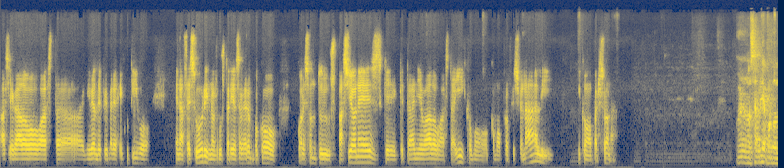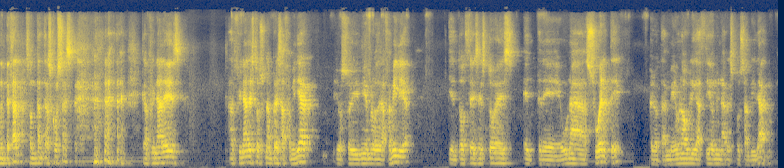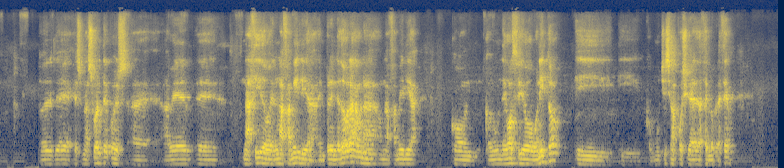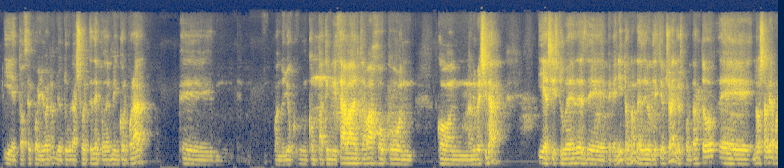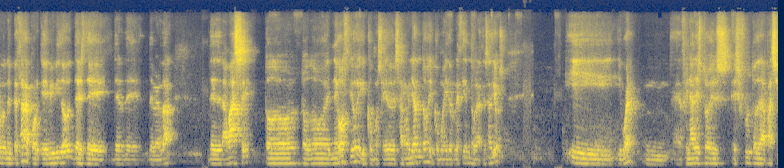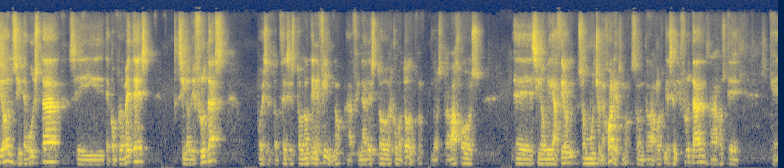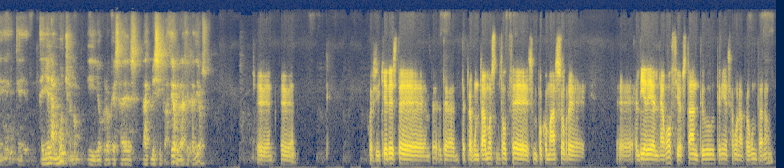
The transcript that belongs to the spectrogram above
has llegado hasta el nivel de primer ejecutivo en ACESUR y nos gustaría saber un poco cuáles son tus pasiones que, te han llevado hasta ahí como, profesional y, como persona. Bueno, no sabría por dónde empezar, son tantas cosas que al final es, al final esto es una empresa familiar, yo soy miembro de la familia y entonces esto es entre una suerte pero también una obligación y una responsabilidad. Entonces, es una suerte pues eh, haber eh, nacido en una familia emprendedora, una, una familia con, con, un negocio bonito y, y, con muchísimas posibilidades de hacerlo crecer. Y entonces, pues yo, bueno, yo tuve la suerte de poderme incorporar eh, cuando yo compatibilizaba el trabajo con, con la universidad y así estuve desde pequeñito, ¿no? desde los 18 años. Por tanto, eh, no sabría por dónde empezar porque he vivido desde, desde, de verdad, desde la base todo, todo el negocio y cómo se ha ido desarrollando y cómo ha ido creciendo, gracias a Dios. Y, bueno, mm, al final esto es, es, fruto de la pasión, si te gusta, si te comprometes, si lo disfrutas pues entonces esto no tiene fin, ¿no? Al final esto es como todo, ¿no? Los trabajos eh, sin obligación son mucho mejores, ¿no? Son trabajos que se disfrutan, trabajos que, que, te llenan mucho, ¿no? Y yo creo que esa es mi situación, gracias a Dios. Qué bien, qué bien. Pues si quieres te, te, preguntamos entonces un poco más sobre eh, el día a día del negocio. Stan, tú tenías alguna pregunta, ¿no?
